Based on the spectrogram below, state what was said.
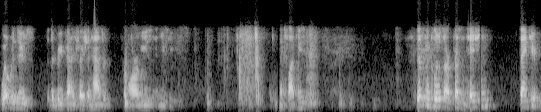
will reduce the debris penetration hazard from ROVs and UTVs. Next slide, please. This concludes our presentation. Thank you.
